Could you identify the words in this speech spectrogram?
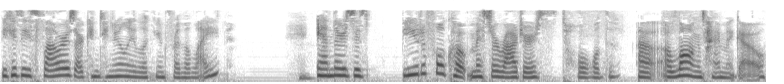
because these flowers are continually looking for the light. And there's this beautiful quote Mr. Rogers told uh, a long time ago.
